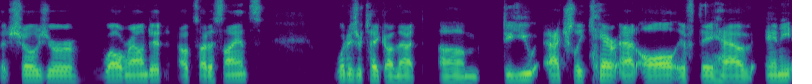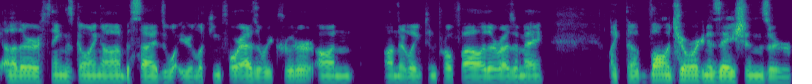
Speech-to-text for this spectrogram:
that shows you're well rounded outside of science. What is your take on that? Um, do you actually care at all if they have any other things going on besides what you're looking for as a recruiter on on their LinkedIn profile or their resume, like the volunteer organizations or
